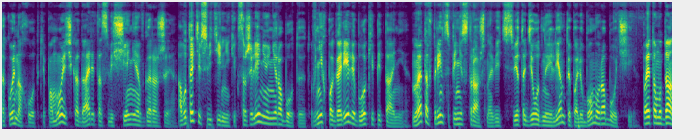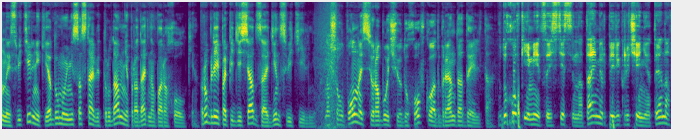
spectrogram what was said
такой находке. Помоечка дарит освещение в гараже. А вот эти светильники, к сожалению, не работают. В них погорели блоки питания. Но это в принципе не страшно, ведь светодиодные ленты по-любому рабочие. Поэтому данные светильники, я думаю, не составит труда мне продать на барахолке. Рублей по 50 за один светильник. Нашел полностью рабочую духовку от бренда Delta. В духовке имеется, естественно, таймер, переключение тенов.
